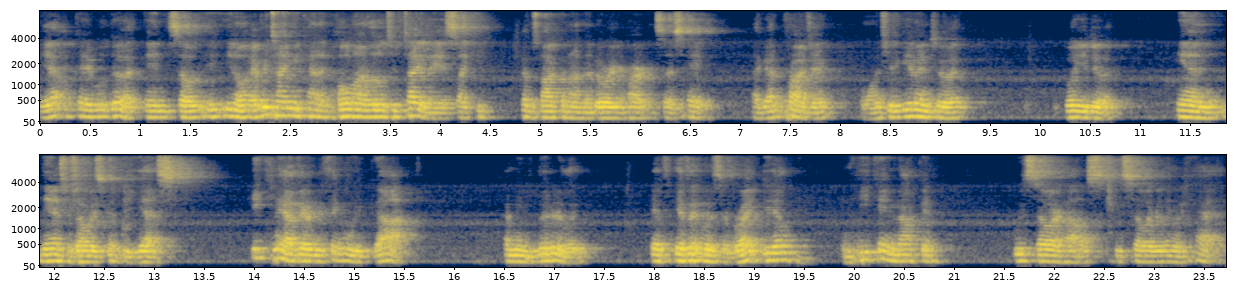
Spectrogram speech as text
yeah, okay, we'll do it. And so you know, every time you kind of hold on a little too tightly, it's like he comes knocking on the door of your heart and says, Hey, I got a project. I want you to give into it. Will you do it? And the answer is always going to be yes. He can have everything we've got. I mean, literally. If, if it was the right deal, and he came knocking, we'd sell our house, we'd sell everything we had.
